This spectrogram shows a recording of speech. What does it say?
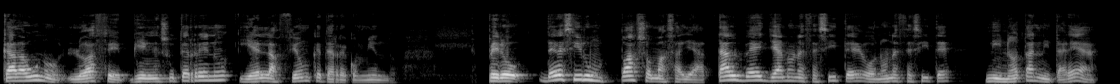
Cada uno lo hace bien en su terreno y es la opción que te recomiendo. Pero debes ir un paso más allá. Tal vez ya no necesites o no necesites ni notas ni tareas.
